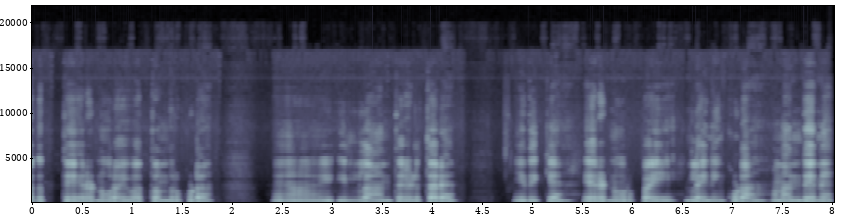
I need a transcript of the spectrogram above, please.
ಆಗುತ್ತೆ ಎರಡು ನೂರ ಕೂಡ ಇಲ್ಲ ಅಂತ ಹೇಳ್ತಾರೆ. ಇದಕ್ಕೆ ಎರಡು ನೂರು ರೂಪಾಯಿ, ಲೈನಿಂಗ್ ಕೂಡ ನಂದೇನೆ.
